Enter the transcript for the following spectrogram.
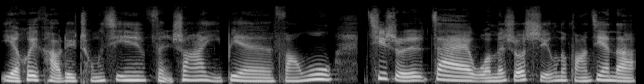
也会考虑重新粉刷一遍房屋。其实，在我们所使用的房间呢，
